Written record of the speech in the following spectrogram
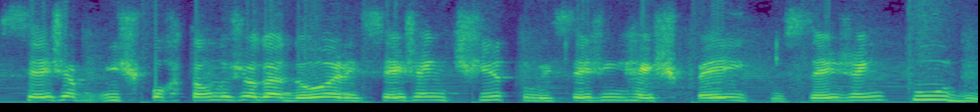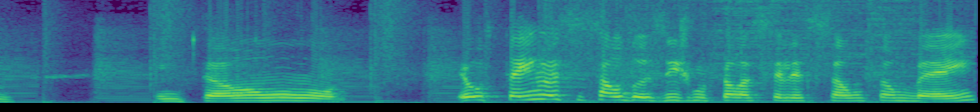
seja exportando jogadores, seja em títulos, seja em respeito, seja em tudo. Então, eu tenho esse saudosismo pela seleção também,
